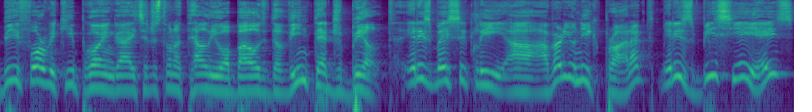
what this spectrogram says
Before we keep going guys, I just want to tell you about the Vintage Build. It is basically uh, a very unique product. It is BCAAs,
